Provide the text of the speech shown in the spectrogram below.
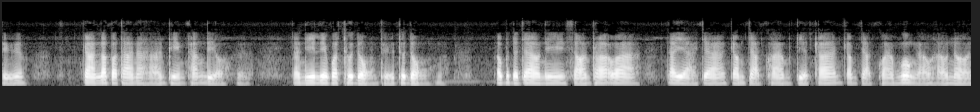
ถือ การรับประทานอาหารเพียงครั้งเดียว อันนี้เรียกว่าทุดง ถือทุดง พระพุทธเจ้านี้สอนพระว่าถ้าอยากจะกำจัดความเกลียดค้านกำจัดความง่วงเหงาหานอน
